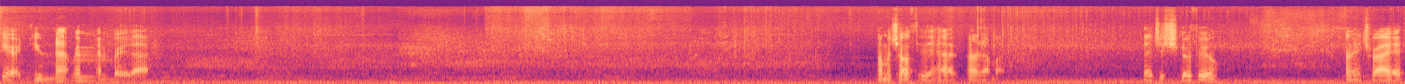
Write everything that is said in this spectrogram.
here. Do not remember that. How much health do they have? Oh, not much. Can I just go through? I'm gonna try it.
